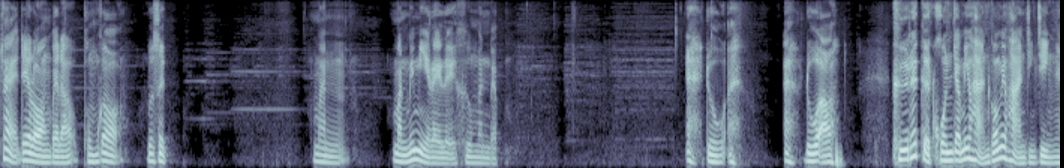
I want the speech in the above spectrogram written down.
ใช่ได้ลองไปแล้ว ผมก็รู้สึก มันมันไม่มีอะไรเลยคือมันแบบอะดูอะอะดูเอา คือถ้าเกิดคนจะไม่ผ่านก็ไม่ผ่านจริงๆไง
